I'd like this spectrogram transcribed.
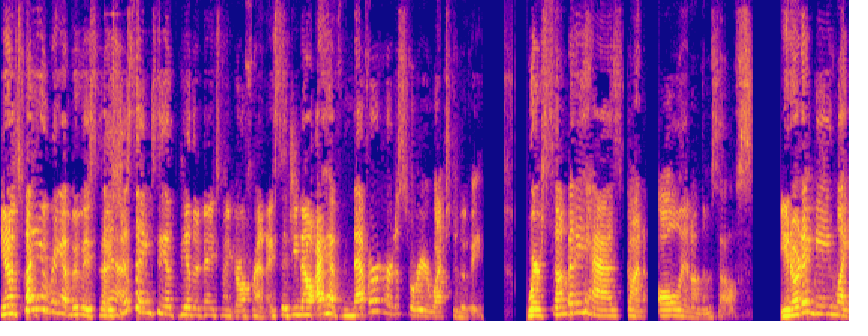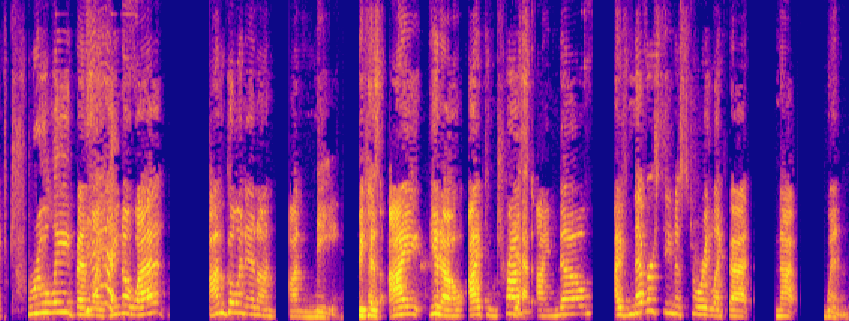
you know, it's funny you bring up movies because yeah. I was just saying to the, the other day to my girlfriend, I said, you know, I have never heard a story or watched a movie where somebody has gone all in on themselves. You know what I mean? Like, truly been yes. like, you know what? I'm going in on on me because I, you know, I can trust. Yes. I know. I've never seen a story like that not win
